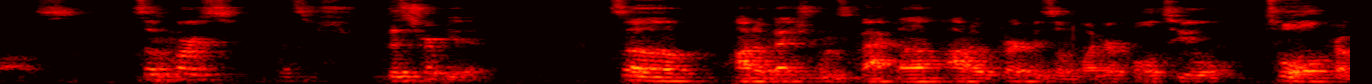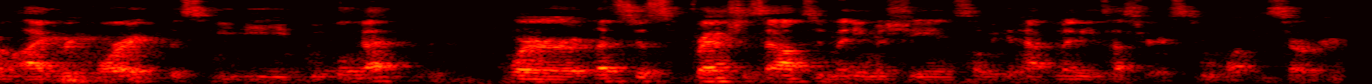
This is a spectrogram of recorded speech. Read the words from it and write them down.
falls. So of course, let's distribute it. So AutoBench comes back up. AutoPerf is a wonderful tool, tool from Ilya Grigorik, the SPDY Google guy, where let's just branch this out to many machines so we can have many testers to one server.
